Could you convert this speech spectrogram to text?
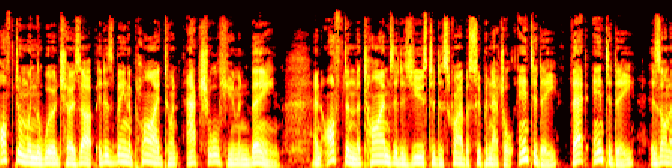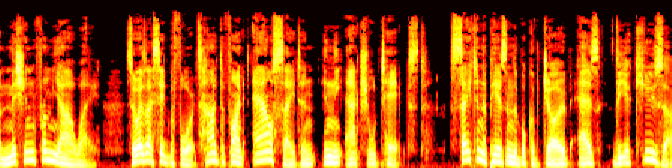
Often when the word shows up, it has been applied to an actual human being. And often the times it is used to describe a supernatural entity, that entity is on a mission from Yahweh. So as I said before, it's hard to find our Satan in the actual text. Satan appears in the book of Job as the accuser.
